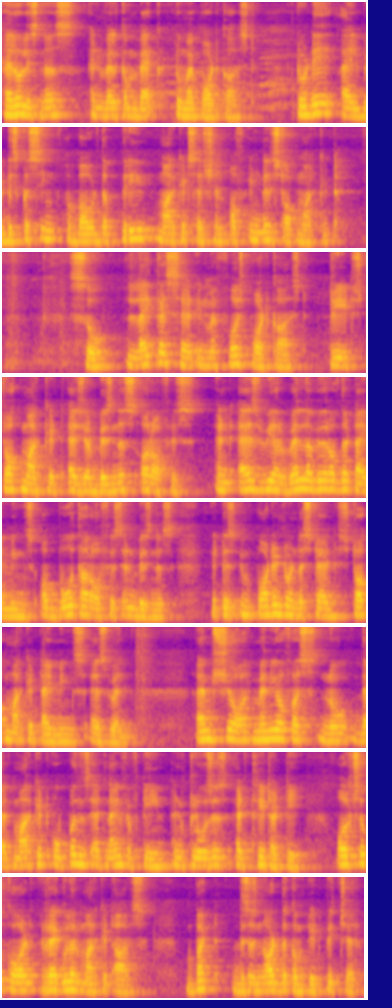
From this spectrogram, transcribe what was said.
Hello, listeners, and welcome back to my podcast. Today, I'll be discussing about the pre-market session of Indian stock market. So, like I said in my first podcast, treat stock market as your business or office. And as we are well aware of the timings of both our office and business, it is important to understand stock market timings as well. I am sure many of us know that market opens at 9:15 and closes at 3:30, also called regular market hours. But this is not the complete picture.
